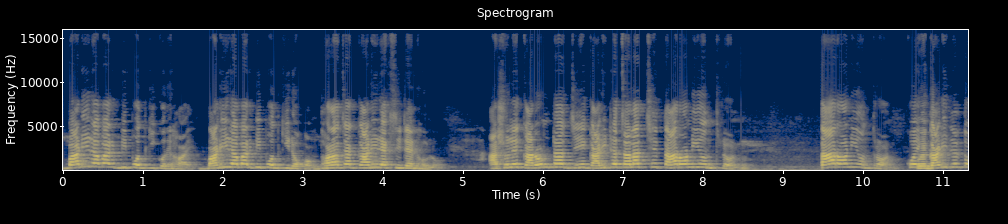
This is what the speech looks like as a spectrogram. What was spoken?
বাড়ির আবার বিপদ কি করে হয়? বাড়ির আবার বিপদ কি রকম ধরা যাক গাড়ির অ্যাক্সিডেন্ট হলো। আসলে কারণটা যে গাড়িটা চালাচ্ছে তার অনিয়ন্ত্রণ। তার অনিয়ন্ত্রণ। কই? গাড়িটা তো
